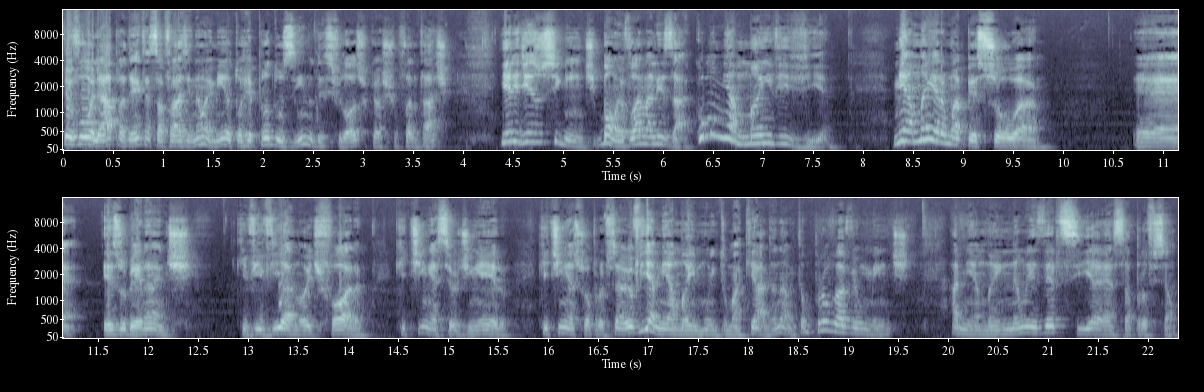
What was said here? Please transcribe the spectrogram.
Eu vou olhar para dentro, essa frase não é minha, eu estou reproduzindo desse filósofo que eu acho fantástico. E ele diz o seguinte: bom, eu vou analisar como minha mãe vivia. Minha mãe era uma pessoa é, exuberante, que vivia a noite fora, que tinha seu dinheiro, que tinha sua profissão. Eu via minha mãe muito maquiada? Não, então provavelmente a minha mãe não exercia essa profissão.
